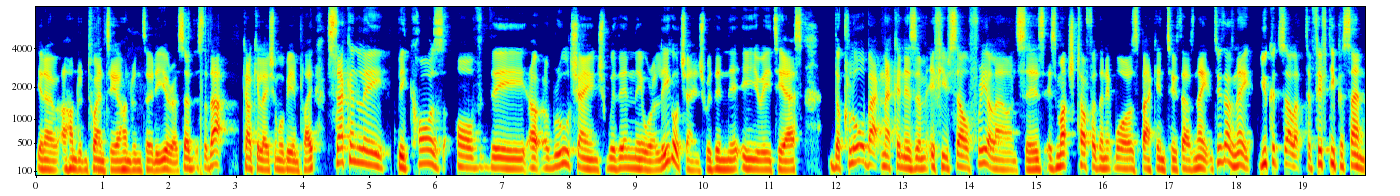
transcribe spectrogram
you know, 120, 130 euros. So, so that calculation will be in play. Secondly, because of the uh, a rule change within the or a legal change within the EU ETS, the clawback mechanism, if you sell free allowances, is much tougher than it was back in 2008. In 2008, you could sell up to 50%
